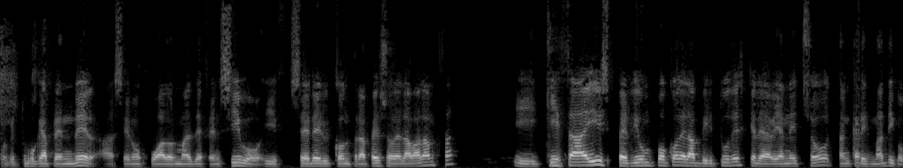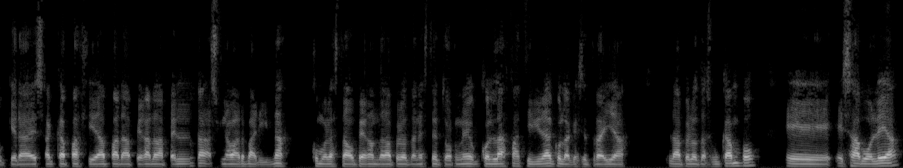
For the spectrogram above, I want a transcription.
porque tuvo que aprender a ser un jugador más defensivo y ser el contrapeso de la balanza. Y quizá ahí perdió un poco de las virtudes que le habían hecho tan carismático, que era esa capacidad para pegar a la pelota, es una barbaridad como le ha estado pegando la pelota en este torneo, con la facilidad con la que se traía la pelota a su campo. Eh, esa volea,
